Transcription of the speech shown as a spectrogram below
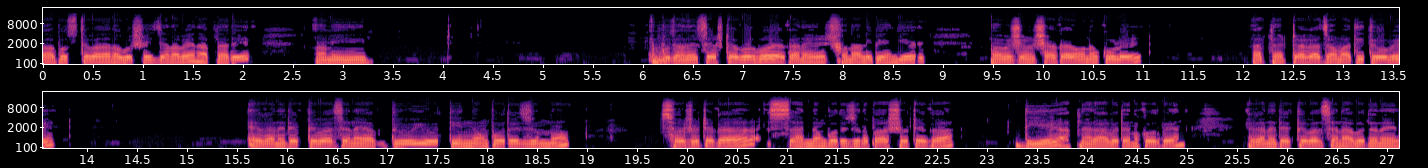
না বুঝতে পারেন, অবশ্যই জানাবেন। আপনাদের আমি বোঝানোর চেষ্টা করব। এখানে সোনালী ব্যাংকের ময়মনসিংহ শাখা অনুকূলে আপনার টাকা জমা দিতে হবে। এখানে দেখতে পাচ্ছেন এক, দুই ও তিন নং পদের জন্য ছয়শো টাকা, চার নং পদের জন্য পাঁচশো টাকা দিয়ে আপনারা আবেদন করবেন। এখানে দেখতে পাচ্ছেন আবেদনের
